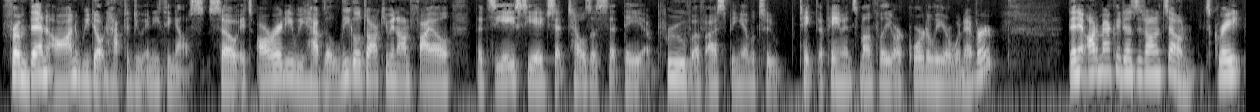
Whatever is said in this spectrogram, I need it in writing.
From then on, we don't have to do anything else. So it's already, we have the legal document on file that's the ACH that tells us that they approve of us being able to take the payments monthly or quarterly or whatever. Then it automatically does it on its own. It's great.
